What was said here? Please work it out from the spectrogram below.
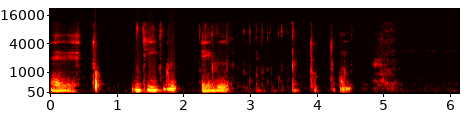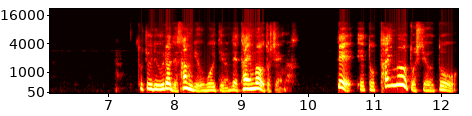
えっ、ー、と、dig, egg, 途中で裏で3秒動いてるんで、タイムアウトしちゃいます。で、えっと、タイムアウトしちゃうと、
